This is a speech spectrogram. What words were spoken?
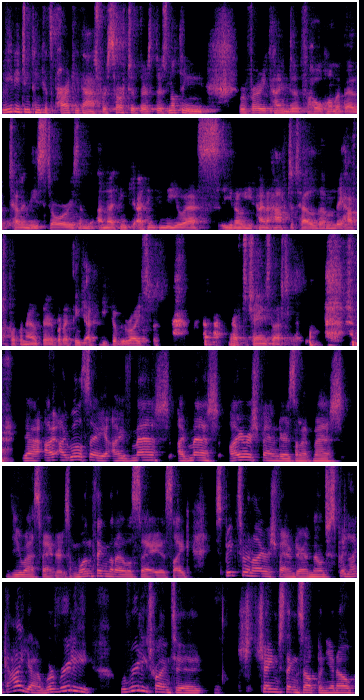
really do think it's partly that. We're sort of there's there's nothing. We're very kind of ho hum about telling these stories, and and I think I think in the US, you know, you kind of have to tell them. They have to put them out there. But I think I think you could be right. we have to change that. yeah, I, I will say I've met I've met Irish founders and I've met US founders. And one thing that I will say is like speak to an Irish founder and they'll just be like, ah, yeah, we're really, we're really trying to change things up. And, you know,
